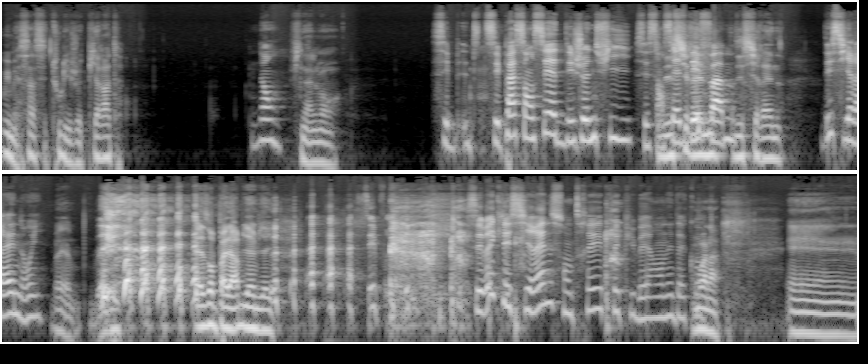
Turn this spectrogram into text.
oui, mais ça, c'est tous les jeux de pirates Non, finalement. c'est pas censé être des jeunes filles, c'est censé des être sirènes, des femmes. des sirènes. Des sirènes, oui. Ouais, elles ont pas l'air bien vieilles. C'est vrai. c'est vrai que les sirènes sont très prépubères, on est d'accord. Voilà. Et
